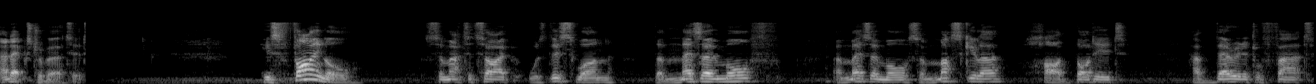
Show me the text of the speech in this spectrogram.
and extroverted. His final somatotype was this one, the mesomorph. And mesomorphs are muscular, hard-bodied, have very little fat,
